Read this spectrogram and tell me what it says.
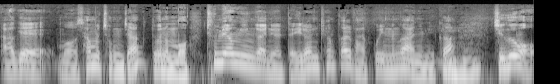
악의 뭐 사무총장 또는 뭐 투명 인간이었다 이런 평가를 받고 있는 거 아닙니까? 지금 어,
